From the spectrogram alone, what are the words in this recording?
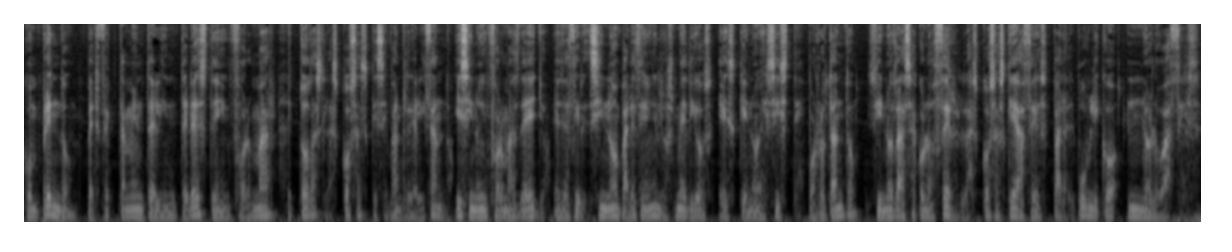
Comprendo perfectamente el interés de informar de todas las cosas que se van realizando. Y si no informas de ello, es decir, si no aparecen en los medios, es que no existe. Por lo tanto, si no das a conocer las cosas que haces para el público, no lo haces.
